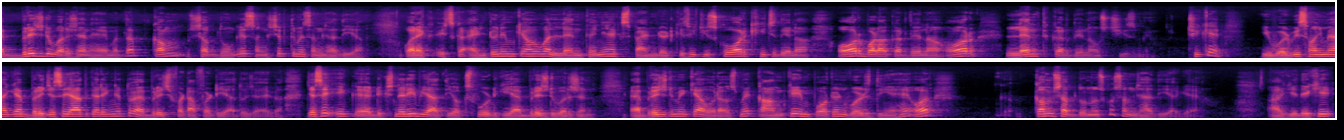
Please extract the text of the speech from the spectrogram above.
एब्रिज्ड वर्जन है मतलब कम शब्द होंगे संक्षिप्त में समझा दिया. और एक, इसका एंटोनिम क्या होगा? लेंथन या एक्सपैंडेड किसी चीज़ को और खींच देना और बड़ा कर देना और लेंथ कर देना उस चीज़ में. ठीक है? ये वर्ड भी समझ में आ गया। ब्रिज से याद करेंगे तो एवरेज फटाफट याद हो जाएगा। जैसे एक डिक्शनरी भी आती है ऑक्सफोर्ड की एवरेज्ड वर्जन एवरेज्ड में क्या हो रहा है? उसमें काम के इंपॉर्टेंट वर्ड्स दिए हैं और कम शब्दों में उसको समझा दिया गया है। आगे देखिए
